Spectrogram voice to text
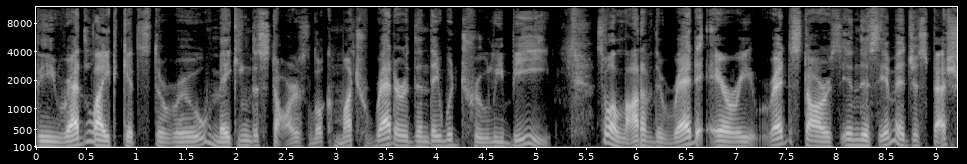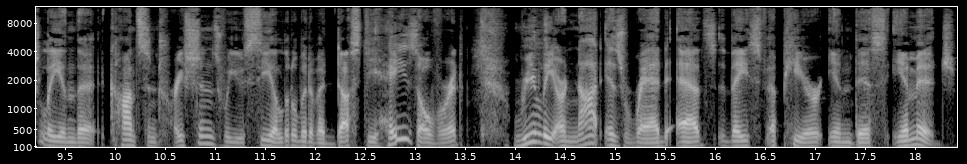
the red light gets through making the stars look much redder than they would truly be. So a lot of the red area red stars in this image, especially in the concentrations where you see a little bit of a dusty haze over it, really are not as red as they appear in this image.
